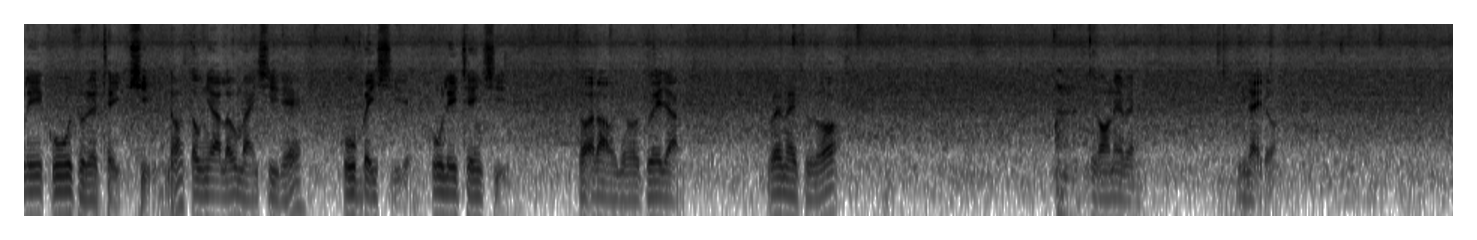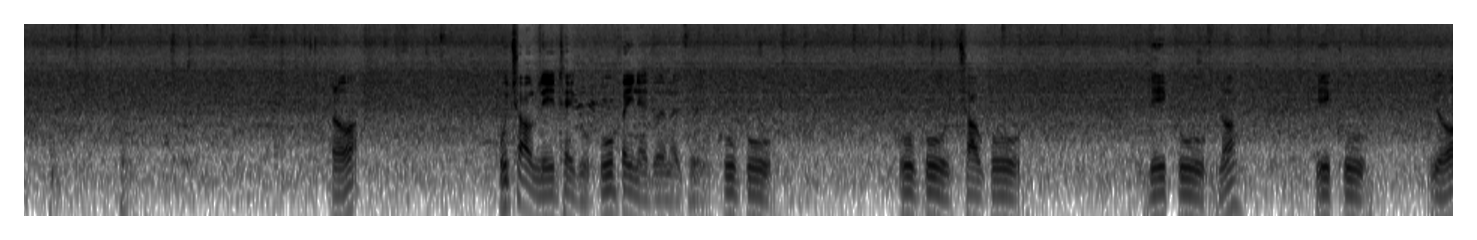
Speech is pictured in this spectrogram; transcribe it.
649ဆိုတဲ့ထိတ်ရှိတယ်เนาะ၃ညလုံးပိုင်းရှိတယ်6ပိတ်ရှိတယ်6လေးချင်းရှိတယ်ဆိုတော့အဲ့ဒါကိုကျွန်တော်တွဲကြမယ်တွဲမယ်ဆိုတော့ ဒီကောင်နဲ့ပဲပြီးလိုက်တော့အဲ့တော့964ထိတ်ကို6ပိတ်နဲ့တွဲမယ်ဆိုရင်99 99 69 49เนาะ49 ရော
